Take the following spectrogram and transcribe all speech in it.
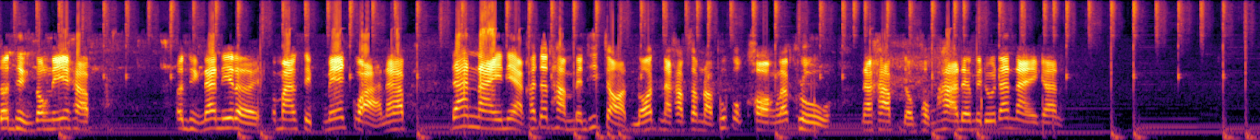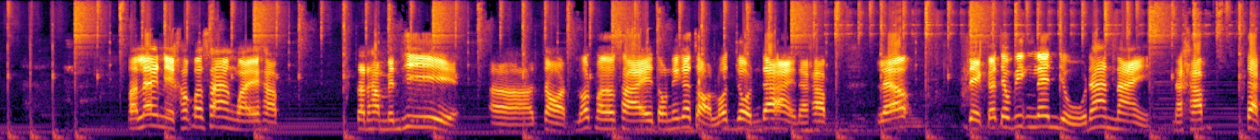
จนถึงตรงนี้ครับ จนถึงด้านนี้เลยประมาณ 10 เมตรกว่านะครับ ด้านในเนี่ยเขาจะทำเป็นที่จอดรถนะครับสำหรับผู้ปกครองและครูนะครับ เดี๋ยวผมพาเดินไปดูด้านในกัน ตอนแรกเนี่ยเขาก็สร้างไว้ครับ จะทำเป็นที่จอดรถมอเตอร์ไซค์ตรงนี้ก็จอดรถยนต์ได้นะครับ แล้วเด็กก็จะวิ่งเล่นอยู่ด้านในนะครับ จาก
